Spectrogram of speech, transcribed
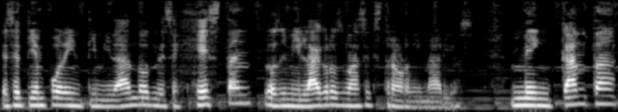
ese tiempo de intimidad donde se gestan los milagros más extraordinarios. Me encanta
